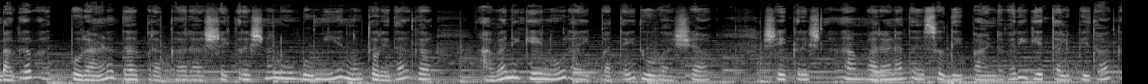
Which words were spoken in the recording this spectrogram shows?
ಭಗವದ್ ಪುರಾಣದ ಪ್ರಕಾರ ಶ್ರೀಕೃಷ್ಣನು ಭೂಮಿಯನ್ನು ತೊರೆದಾಗ ಅವನಿಗೆ ನೂರ ಇಪ್ಪತ್ತೈದು ವರ್ಷ. ಶ್ರೀಕೃಷ್ಣನ ಮರಣದ ಸುದ್ದಿ ಪಾಂಡವರಿಗೆ ತಲುಪಿದಾಗ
